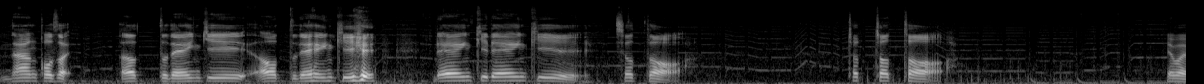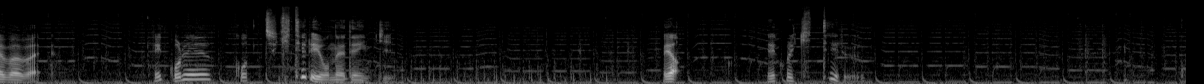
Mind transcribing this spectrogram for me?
なんか遅い？おっと電気おっと電気。電気電気。ちょっと。ちょちょっと。やばいやばいやばい。えこれこっち来てるよね？電気。いや。えこれ来てる？こ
